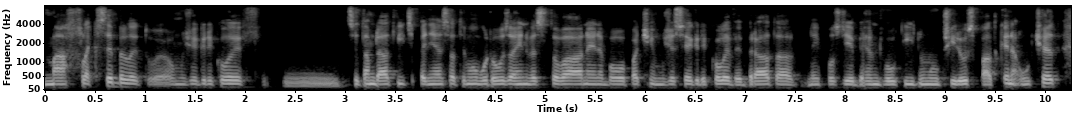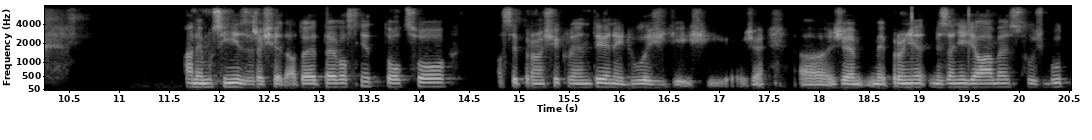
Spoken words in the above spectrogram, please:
má flexibilitu, jo? může kdykoliv mm, si tam dát víc peněz a ty mu budou zainvestovány, nebo opačně může si je kdykoliv vybrat a nejpozději během dvou týdnů mu přijdou zpátky na účet a nemusí nic řešit. A to je, to je vlastně to, co asi pro naše klienty je nejdůležitější, že, že my, pro ně, my za ně děláme službu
